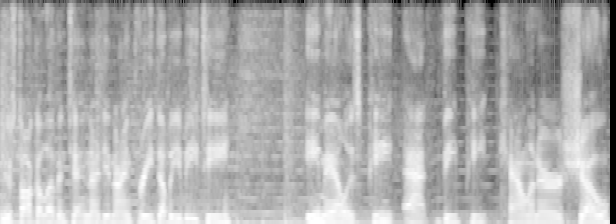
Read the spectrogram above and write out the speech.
News Talk 1110 99.3 WBT. Email is pete at the Pete Kaliner Show.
